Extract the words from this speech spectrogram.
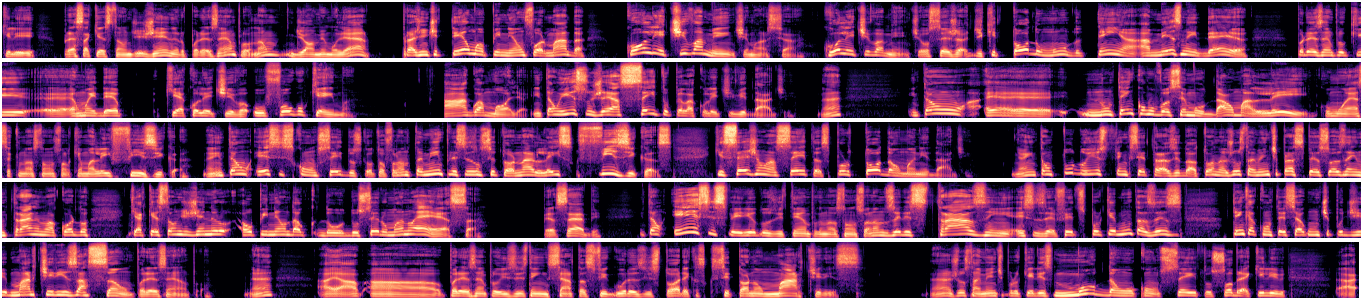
essa questão de gênero, por exemplo, não de homem e mulher, para a gente ter uma opinião formada coletivamente, Márcia, coletivamente, ou seja, de que todo mundo tenha a mesma ideia, por exemplo, que é, é uma ideia que é coletiva, o fogo queima a água molha. Então isso já é aceito pela coletividade, né? Então, é, não tem como você mudar uma lei como essa que nós estamos falando, que é uma lei física. Né? Então, esses conceitos que eu estou falando também precisam se tornar leis físicas, que sejam aceitas por toda a humanidade. Né? Então, tudo isso tem que ser trazido à tona justamente para as pessoas entrarem no acordo que a questão de gênero, a opinião da, do, do ser humano é essa. Percebe? Então, esses períodos de tempo que nós estamos falando, eles trazem esses efeitos porque muitas vezes tem que acontecer algum tipo de martirização, por exemplo. Né? A, a, a, por exemplo, existem certas figuras históricas que se tornam mártires, né? justamente porque eles mudam o conceito sobre aquele,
